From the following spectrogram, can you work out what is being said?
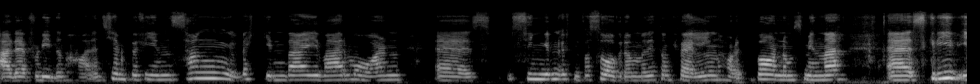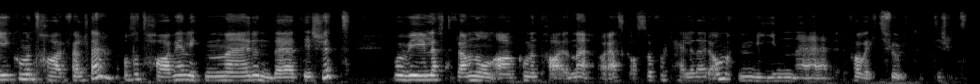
Er det fordi den har en kjempefin sang, vekker den deg hver morgen, eh, synger den utenfor soverommet ditt om kvelden, har du et barndomsminne? Eh, skriv i kommentarfeltet, og så tar vi en liten eh, runde til slutt. Hvor vi løfter fram noen av kommentarene. Og jeg skal også fortelle dere om min eh, favorittfugl til slutt.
